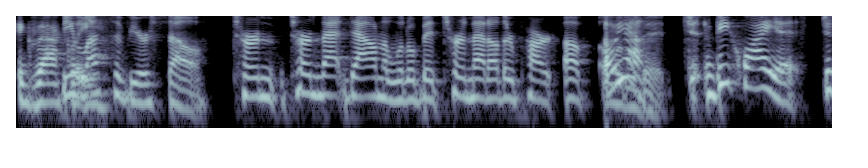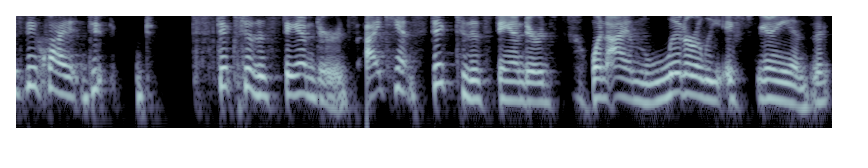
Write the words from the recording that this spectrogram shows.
Exactly. Be less of yourself. Turn turn that down a little bit. Turn that other part up a oh, little yeah. bit. J- be quiet. Just be quiet. Do, stick to the standards. I can't stick to the standards when I am literally experiencing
